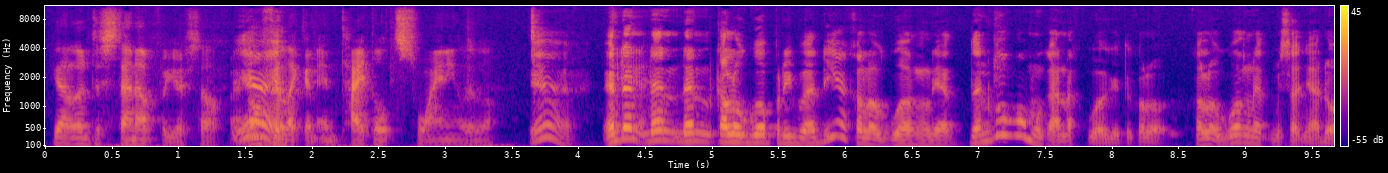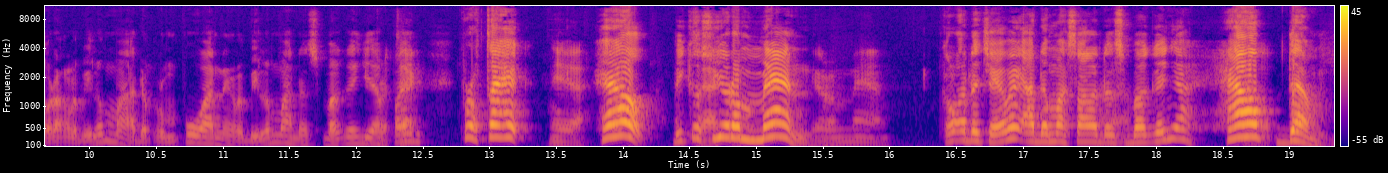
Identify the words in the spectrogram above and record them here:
You gotta learn to stand up for yourself. I don't Yeah. feel like an entitled whining little. ya and then dan dan kalau gua pribadi ya kalau gua ngelihat dan gua ngomong ke anak gua gitu kalau kalau gua ngeliat misalnya ada orang lebih lemah ada perempuan yang lebih lemah dan sebagainya You diapain protect Yeah, help because Exactly. you're a man you're a man. kalau ada cewek ada masalah dan Ah. sebagainya help them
